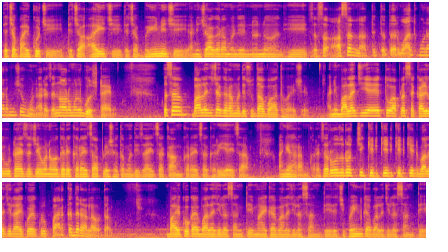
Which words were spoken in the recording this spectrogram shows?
त्याच्या बायकोचे त्याच्या आईचे त्याच्या बहिणीचे आणि ज्या घरामध्ये ननद हे जसं असेल ना तिथं तर वाद होणार म्हणजे होणारच. नॉर्मल गोष्ट आहे. तसं बालाजीच्या घरामध्ये सुद्धा वाद व्हायचे. आणि बालाजी आहे तो आपला सकाळी उठायचा जेवण वगैरे करायचा आपल्या शेतामध्ये जायचा काम करायचा घरी यायचा आणि आराम करायचा. रोज रोजची किटकिट किटकिट बालाजीला ऐकू ऐकू पार कदर आला होता. बायको काय बालाजीला सांगते माय काय बालाजीला सांगते त्याची बहीण काय बालाजीला सांगते.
